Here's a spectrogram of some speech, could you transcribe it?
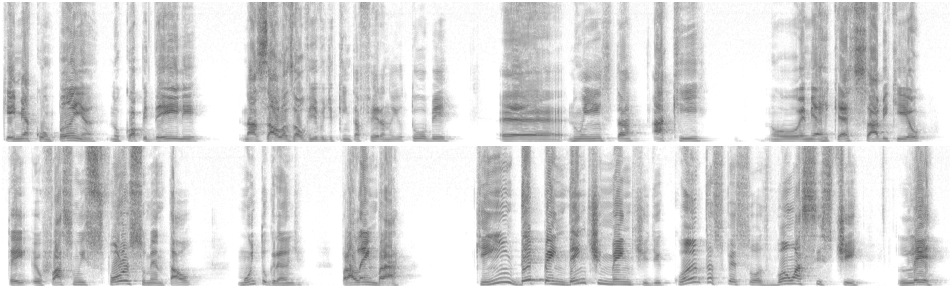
Quem me acompanha no Copy Daily, nas aulas ao vivo de quinta-feira no YouTube, é, no Insta, aqui no MRCast, sabe que eu, tenho, eu faço um esforço mental muito grande para lembrar que, independentemente de quantas pessoas vão assistir, ler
